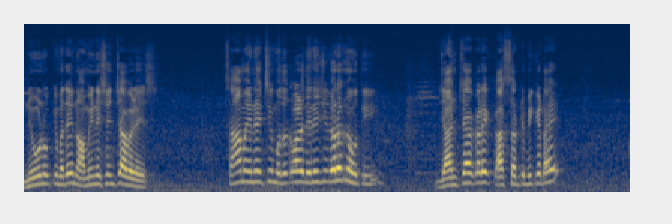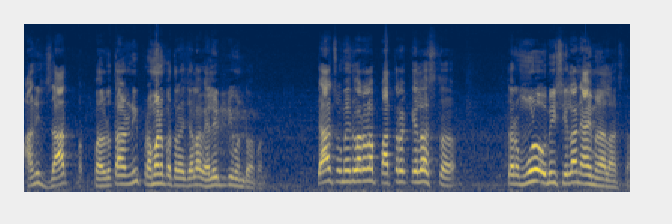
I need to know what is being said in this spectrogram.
निवडणुकीमध्ये नॉमिनेशनच्या वेळेस सहा महिन्याची मुदतवाढ देण्याची गरज नव्हती. ज्यांच्याकडे कास्ट सर्टिफिकेट आहे आणि जात पडताळणी प्रमाणपत्र आहे ज्याला व्हॅलिडिटी म्हणतो आपण. त्याच उमेदवाराला पात्र केलं असतं तर मूळ ओबीसीला न्याय मिळाला असता.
